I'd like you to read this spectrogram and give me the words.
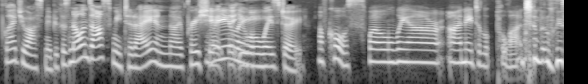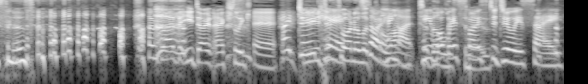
glad you asked me because no one's asked me today, and I appreciate that you always do. Of course. Well, we are. I need to look polite to the listeners. I'm glad that you don't actually care. I do You care. just want to look so, hang on. polite to Here, the what listeners. we're supposed to do is say,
